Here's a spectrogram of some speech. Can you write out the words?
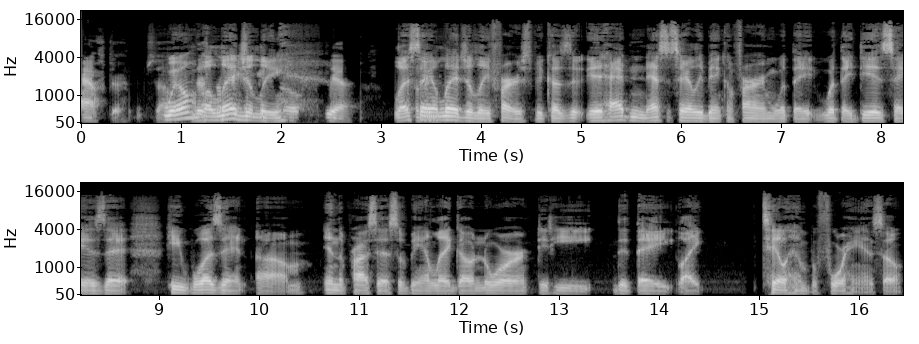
after. So, well, allegedly, people, yeah. Let's say allegedly first, because it, hadn't necessarily been confirmed. What they what they did say is that he wasn't um, in the process of being let go, nor did he did they like tell him beforehand. So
